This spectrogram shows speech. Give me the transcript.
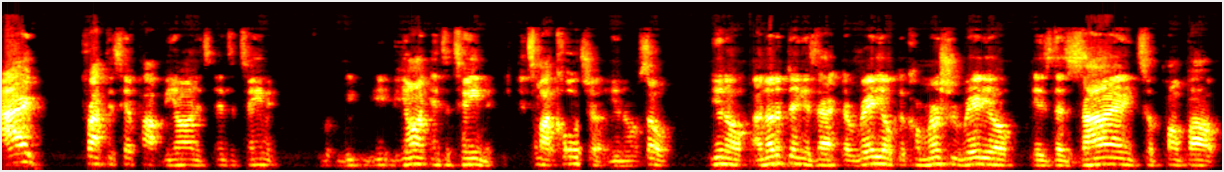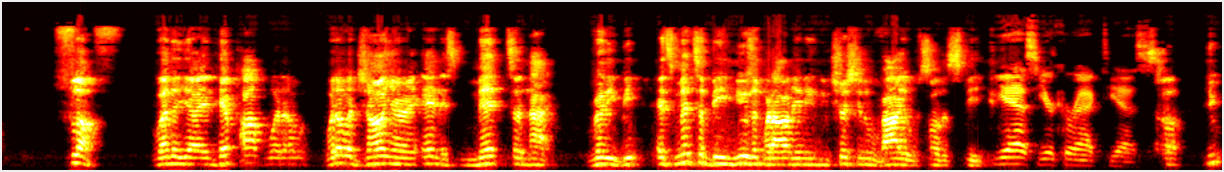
I practice hip hop beyond its entertainment, beyond entertainment. It's my culture, you know. So you know, another thing is that the radio, the commercial radio is designed to pump out fluff. Whether you're in hip hop, whatever, whatever genre you're in, it's meant to not really be, it's meant to be music without any nutritional value, so to speak. Yes, you're correct. Yes. So you,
